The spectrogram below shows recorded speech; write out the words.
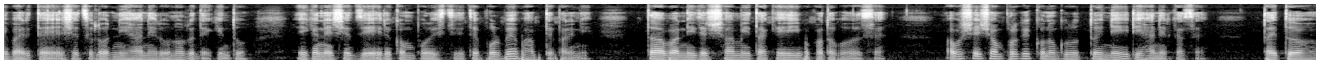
এ বাড়িতে এসেছিল নিহানের অনুরোধে, কিন্তু এখানে এসে যে এরকম পরিস্থিতিতে পড়বে ভাবতে পারেনি। তা আবার নিজের স্বামী তাকে এই কথা বলেছে। অবশ্য এই সম্পর্কে কোনো গুরুত্বই নেই রিহানের কাছে। তাই তো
